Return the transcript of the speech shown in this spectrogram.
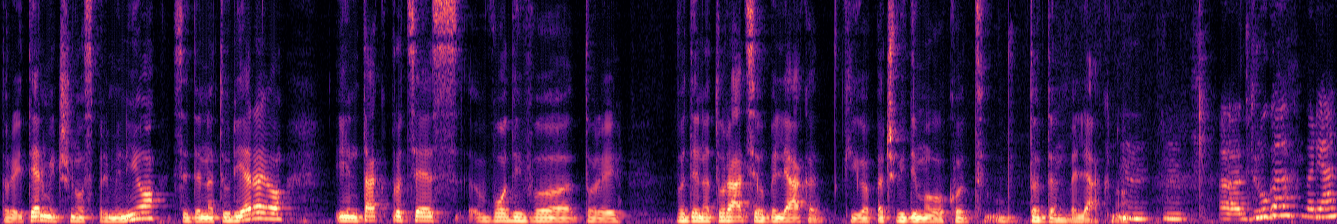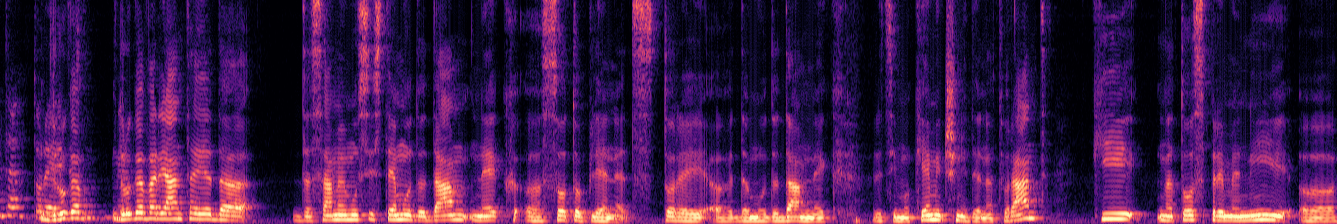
torej termično spremenijo, se denaturirajo in tak proces vodi v. Torej, v denaturacijo beljaka, ki ga pač vidimo kot trden beljak. No. Mm, mm. Uh, druga varianta? Torej, druga, druga varianta je, da, da samemu sistemu dodam nek uh, sotopljenec, torej uh, da mu dodam nek recimo, kemični denaturant, ki na to spremeni uh,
